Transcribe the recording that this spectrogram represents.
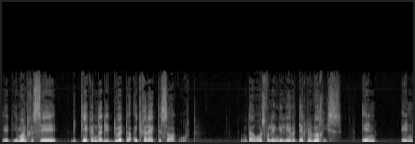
het iemand gesê beteken dat die dood 'n uitgerekte saak word. Onthou ons verleng die lewe tegnologies en en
